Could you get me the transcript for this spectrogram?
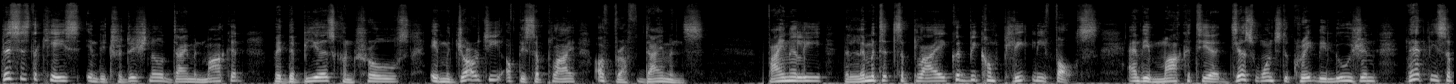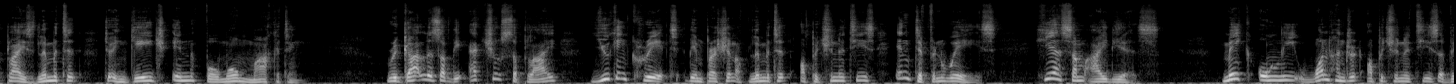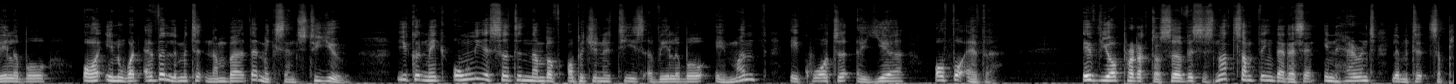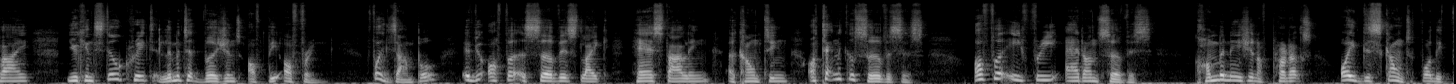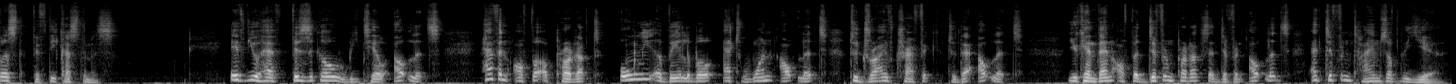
This is the case in the traditional diamond market where De Beers controls a majority of the supply of rough diamonds. Finally, the limited supply could be completely false, and the marketeer just wants to create the illusion that the supply is limited to engage in FOMO marketing. Regardless of the actual supply, you can create the impression of limited opportunities in different ways. Here are some ideas. Make only 100 opportunities available or in whatever limited number that makes sense to you you could make only a certain number of opportunities available a month, a quarter, a year, or forever. If your product or service is not something that has an inherent limited supply, you can still create limited versions of the offering. For example, if you offer a service like hairstyling, accounting, or technical services, offer a free add on service, combination of products, or a discount for the first 50 customers. If you have physical retail outlets, have an offer a product only available at one outlet to drive traffic to that outlet. You can then offer different products at different outlets at different times of the year.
